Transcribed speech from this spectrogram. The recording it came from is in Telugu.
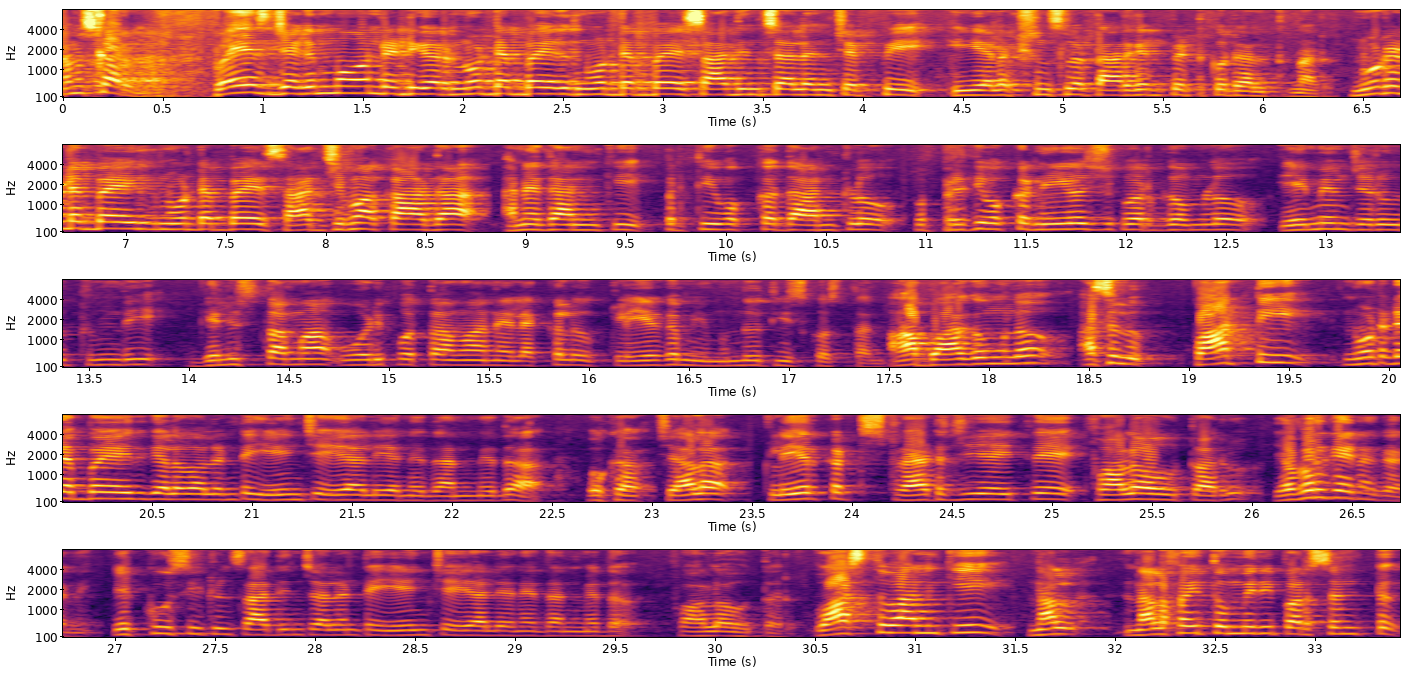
నమస్కారం. వైఎస్ జగన్మోహన్ రెడ్డి గారు నూట డెబ్బై ఐదుకు నూట డెబ్బై ఐదు సాధించాలని చెప్పి ఈ ఎలక్షన్స్లో టార్గెట్ పెట్టుకుని వెళ్తున్నారు. నూట డెబ్బై ఐదుకు నూట డెబ్బై ఐదు సాధ్యమా కాదా అనే దానికి ప్రతి ఒక్క దాంట్లో ప్రతి ఒక్క నియోజకవర్గంలో ఏమేం జరుగుతుంది గెలుస్తామా ఓడిపోతామా అనే లెక్కలు క్లియర్గా మీ ముందుకు తీసుకొస్తాను. ఆ భాగంలో అసలు పార్టీ నూట డెబ్బై ఐదు గెలవాలంటే ఏం చేయాలి అనే దాని మీద ఒక చాలా క్లియర్ కట్ స్ట్రాటజీ అయితే ఫాలో అవుతారు. ఎవరికైనా కానీ ఎక్కువ సీట్లు సాధించాలంటే ఏం చేయాలి అనే దాని మీద ఫాలో ఫాలో అవుతారు. వాస్తవానికి నల్ నలభై తొమ్మిది పర్సెంట్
